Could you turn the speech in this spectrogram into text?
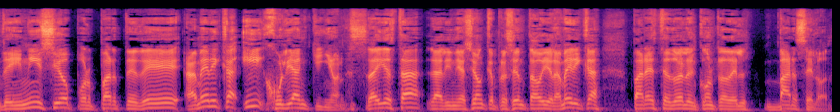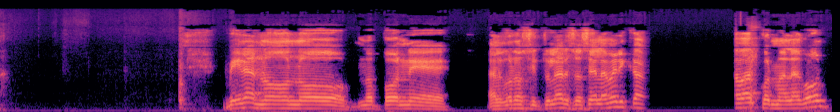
de inicio por parte de América y Julián Quiñones. Ahí está la alineación que presenta hoy el América para este duelo en contra del Barcelona. Mira, no, no, no pone algunos titulares. O sea, el América va con Malagón,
